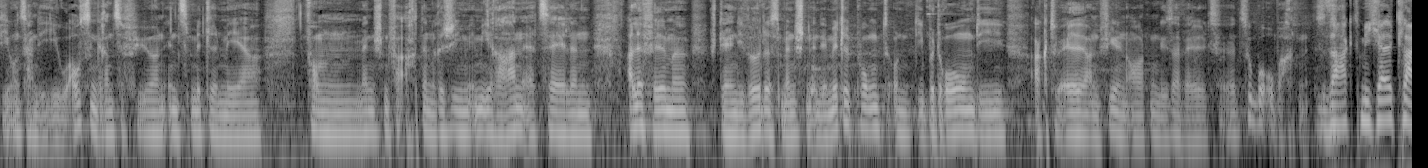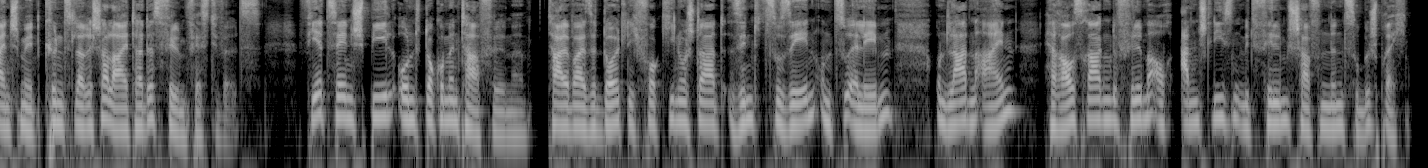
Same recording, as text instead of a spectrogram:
die uns an die EU-Außengrenze führen, ins Mittelmeer, vom menschenverachtenden Regime im Iran erzählen. Alle Filme stellen die Würde des Menschen in den Mittelpunkt und die Bedrohung, die aktuell an vielen Orten dieser Welt äh, zu beobachten ist. Sagt Michael Kleinschmidt, künstlerischer Leiter des Filmfestivals. 14 Spiel- und Dokumentarfilme, teilweise deutlich vor Kinostart, sind zu sehen und zu erleben und laden ein, herausragende Filme auch anschließend mit Filmschaffenden zu besprechen.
